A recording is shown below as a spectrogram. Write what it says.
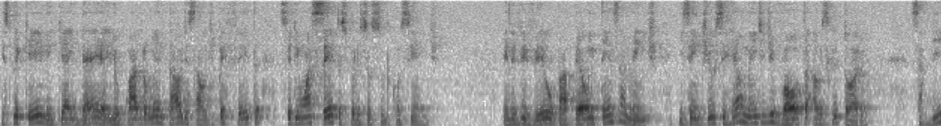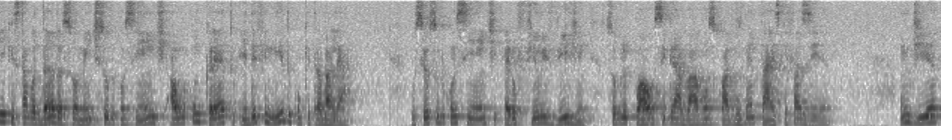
Expliquei-lhe que a ideia e o quadro mental de saúde perfeita seriam aceitos pelo seu subconsciente. Ele viveu o papel intensamente e sentiu-se realmente de volta ao escritório. Sabia que estava dando à sua mente subconsciente algo concreto e definido com que trabalhar. O seu subconsciente era o filme virgem sobre o qual se gravavam os quadros mentais que fazia. Um dia,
